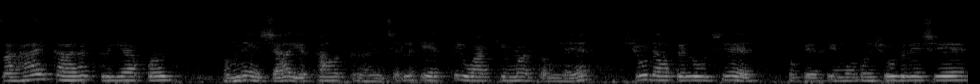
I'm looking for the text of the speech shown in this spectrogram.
સહાયકારક ક્રિયાપદ હંમેશા યથાવત રહે છે. એટલે કે એક્ટિવ વાક્યમાં તમને શુડ આપેલું છે, તો પેસિવમાં પણ શુડ રહેશે.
